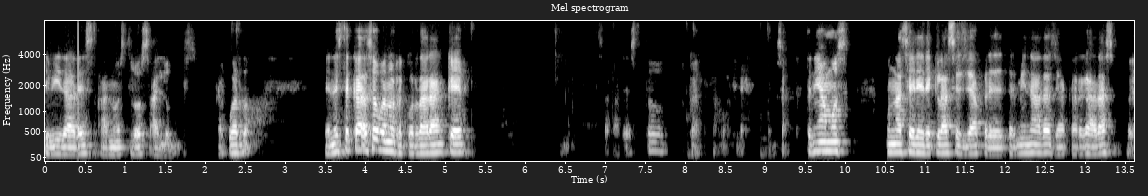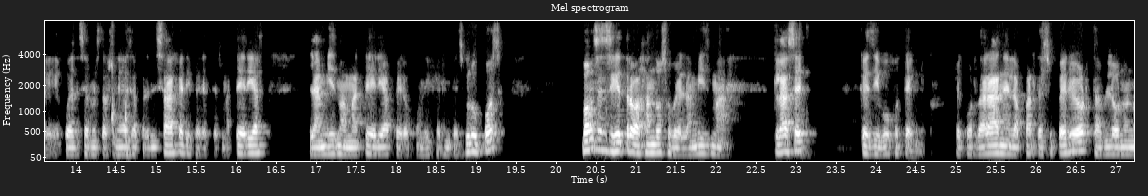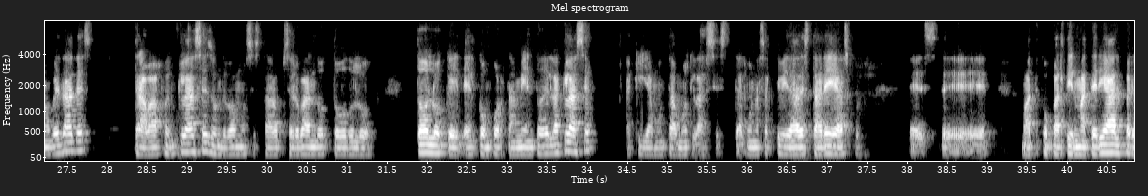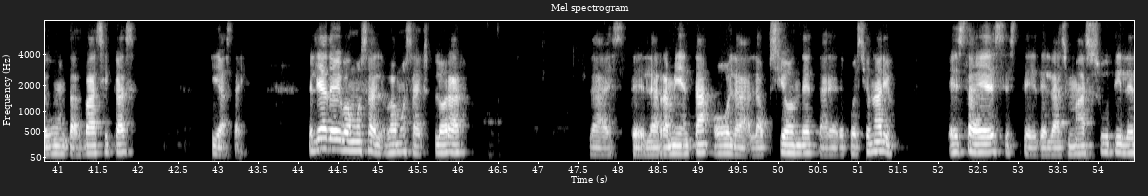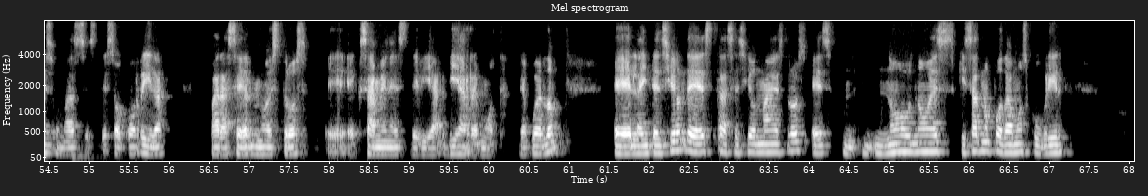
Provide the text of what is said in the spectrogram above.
actividades a nuestros alumnos. ¿De acuerdo? En este caso, bueno, recordarán que esto. Teníamos una serie de clases ya predeterminadas, ya cargadas, eh, pueden ser nuestras unidades de aprendizaje, diferentes materias, la misma materia, pero con diferentes grupos. Vamos a seguir trabajando sobre la misma clase, que es dibujo técnico. Recordarán en la parte superior, tablón o novedades, trabajo en clases, donde vamos a estar observando todo lo, todo lo que el comportamiento de la clase. Aquí ya montamos las, este, algunas actividades, tareas, pues, este, compartir material, preguntas básicas y hasta ahí. El día de hoy vamos a, vamos a explorar la, este, la herramienta o la, la, opción de tarea de cuestionario. Esta es este, de las más útiles o más este, socorrida para hacer nuestros eh, exámenes de vía, vía remota, ¿de acuerdo? Eh, la intención de esta sesión, maestros, es no, no es, quizás no podamos cubrir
